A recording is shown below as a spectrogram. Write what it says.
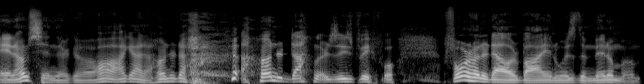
And I'm sitting there going, Oh, I got a hundred dollars. These people four hundred dollar buy-in was the minimum,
